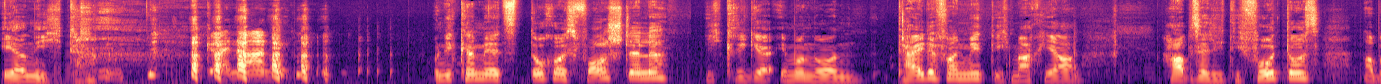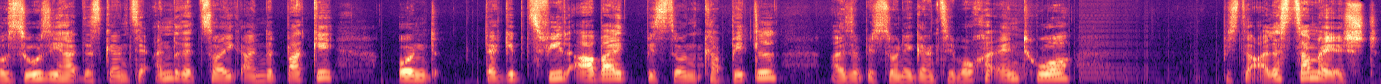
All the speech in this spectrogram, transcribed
eher nicht. Keine Ahnung. Und ich kann mir jetzt durchaus vorstellen, ich kriege ja immer nur einen Teil davon mit. Ich mache ja hauptsächlich die Fotos, aber Susi hat das ganze andere Zeug an der Backe und da gibt es viel Arbeit bis so ein Kapitel, also bis so eine ganze Woche Endtour, bis da alles zusammen ist.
